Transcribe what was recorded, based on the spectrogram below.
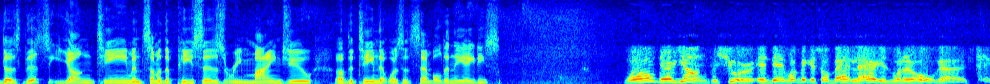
Does this young team and some of the pieces remind you of the team that was assembled in the 80s? Well, they're young for sure, and then what makes it so bad? Larry is one of the old guys,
